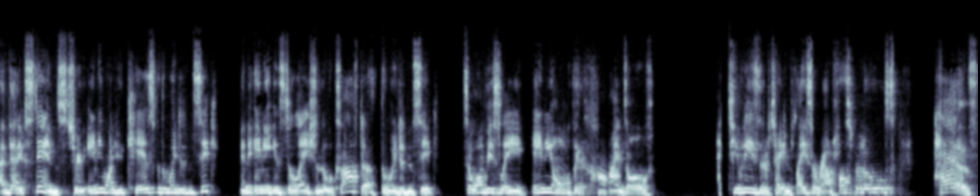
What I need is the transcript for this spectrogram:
And that extends to anyone who cares for the wounded and sick and any installation that looks after the wounded and sick. So, obviously, any of the kinds of activities that have taken place around hospitals have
